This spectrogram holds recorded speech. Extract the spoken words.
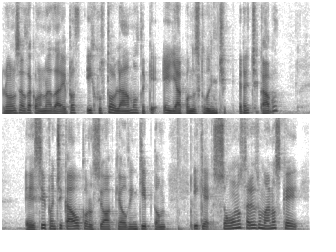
luego nos fuimos a comer unas arepas y justo hablábamos de que ella cuando estuvo en, ¿era en Chicago, eh, sí, fue en Chicago, conoció a Kelvin Kipton y que son unos seres humanos que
